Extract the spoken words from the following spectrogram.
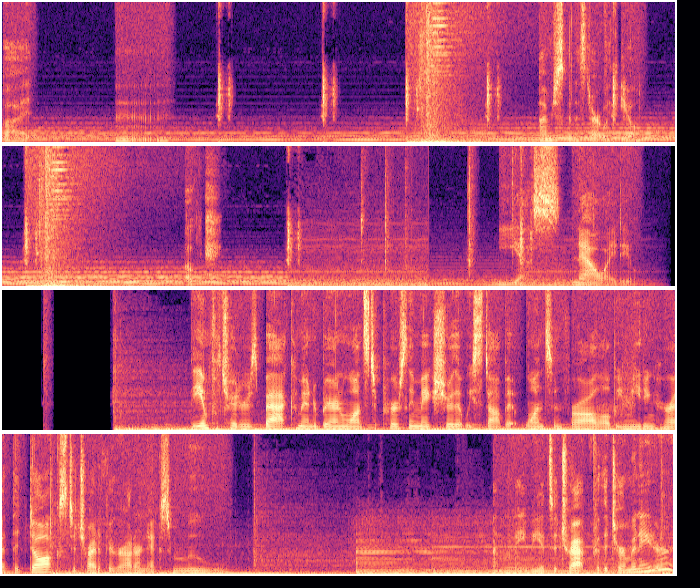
but. Hmm. I'm just gonna start with you. Okay. Yes, now I do. The infiltrator is back. Commander Baron wants to personally make sure that we stop it once and for all. I'll be meeting her at the docks to try to figure out our next move. And maybe it's a trap for the Terminator?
